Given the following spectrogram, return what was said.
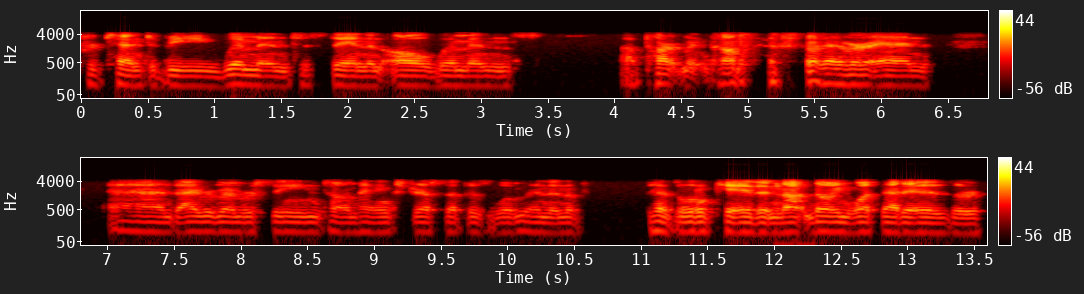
pretend to be women to stay in an all women's apartment complex, or whatever, and and I remember seeing Tom Hanks dressed up as a woman and a, has a little kid and not knowing what that is or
